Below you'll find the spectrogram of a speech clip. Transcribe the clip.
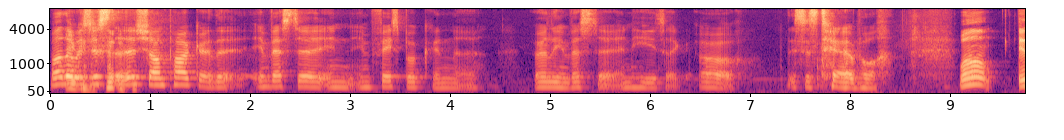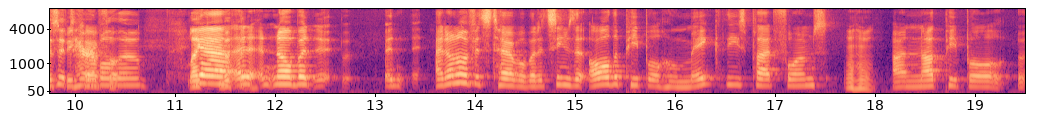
Well, there was just uh, Sean Parker, the investor in, in Facebook and uh, early investor, and he's like, "Oh, this is terrible." well, is it terrible careful. though? the yeah, uh, no, but uh, uh, I don't know if it's terrible, but it seems that all the people who make these platforms Mhm. are not people. Uh,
